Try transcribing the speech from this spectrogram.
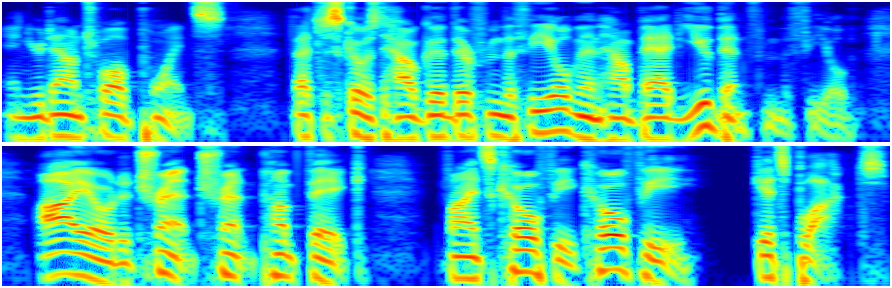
and you're down 12 points. That just goes to how good they're from the field and how bad you've been from the field. Ayo to Trent. Trent pump fake. Finds Kofi. Kofi gets blocked.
